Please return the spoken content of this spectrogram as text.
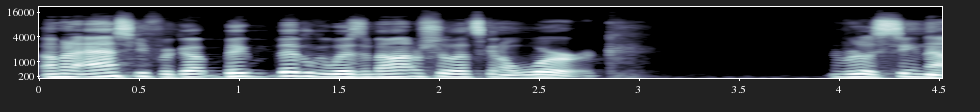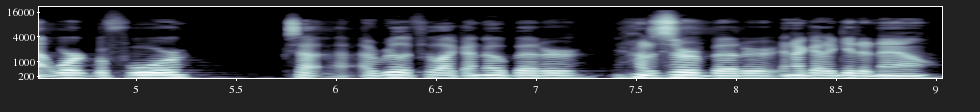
I'm going to ask you for God, biblical wisdom, but I'm not sure that's going to work. I've really seen that work before because I, I really feel like I know better, and I deserve better, and I got to get it now.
